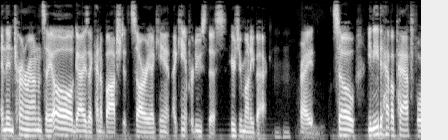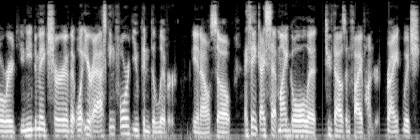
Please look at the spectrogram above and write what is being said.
and then turn around and say, "Oh, guys, I kind of botched it. Sorry, I can't, I can't produce this. Here's your money back." Mhm. Right? So you need to have a path forward. You need to make sure that what you're asking for, you can deliver. You know, so I think I set my goal at 2,500, right? Which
